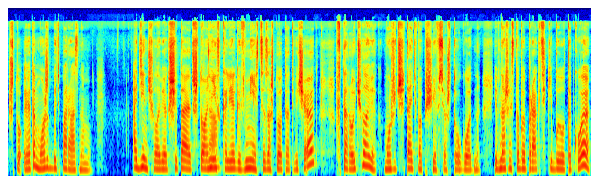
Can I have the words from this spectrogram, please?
что это может быть по-разному один человек считает, что они да. с коллегой вместе за что-то отвечают, второй человек может считать вообще все, что угодно. И в нашей с тобой практике было такое,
